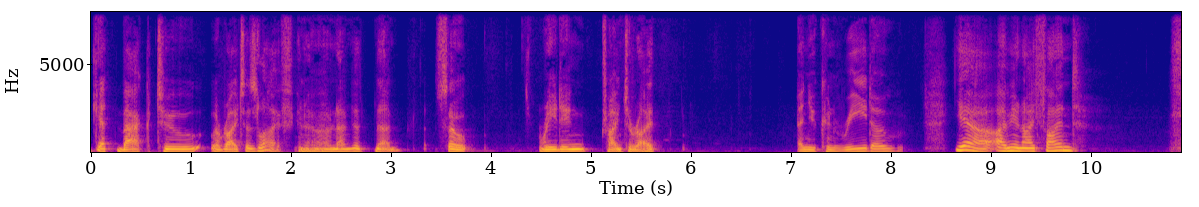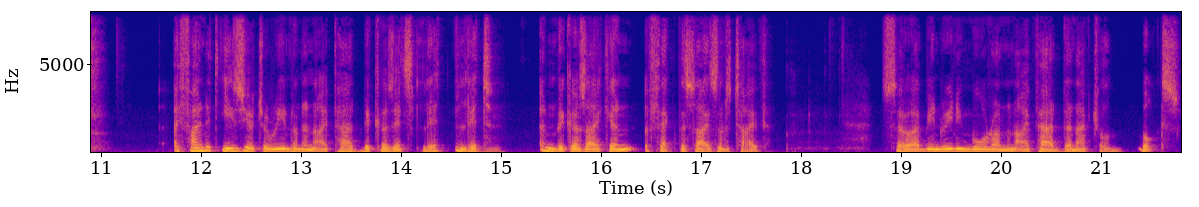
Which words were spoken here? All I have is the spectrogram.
get back to a writer's life. You know, and I'm, I'm, so reading, trying to write. And you can read. Oh, yeah. I mean, I find I find it easier to read on an iPad because it's lit, lit, mm-hmm. and because I can affect the size of the type. So I've been reading more on an iPad than actual books.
